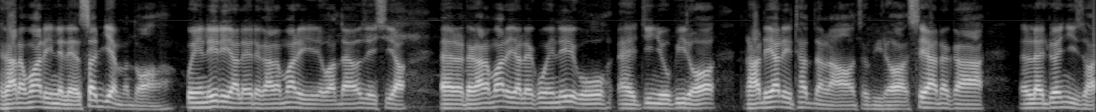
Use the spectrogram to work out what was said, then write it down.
ဒကာရမတွေနဲ့လည်းဆက်ပြတ်မသွားကွင်လေးတွေကလည်းဒကာရမတွေဟိုတန်အောင်စေရှိအောင်အဲဒကာရမတွေကလည်းကွင်လေးတွေကိုအဲကြီးညိုပြီးတော့တရားတရားတွေထပ်တန်လာအောင်ဆိုပြီးတော့ဆရာတကာလက်တွဲညီစွာ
